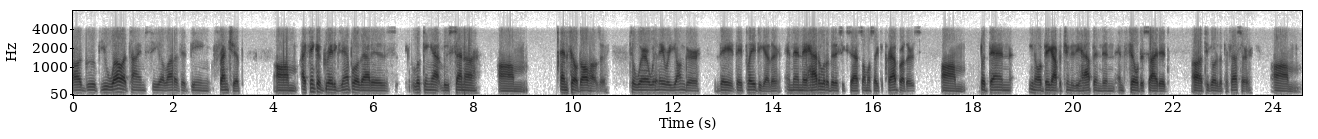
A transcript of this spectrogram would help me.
uh, group, you will at times see a lot of it being friendship. Um, I think a great example of that is looking at Lucena um, and Phil Dalhausser, to where when they were younger, they they played together, and then they had a little bit of success, almost like the Crabb brothers. Um, but then you know a big opportunity happened, and and Phil decided uh, to go to the professor. Um,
